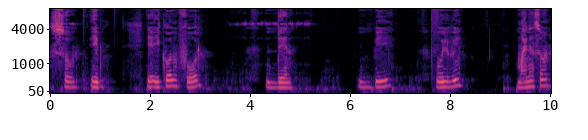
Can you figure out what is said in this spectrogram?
So if a equal 4 then b will be minus 1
